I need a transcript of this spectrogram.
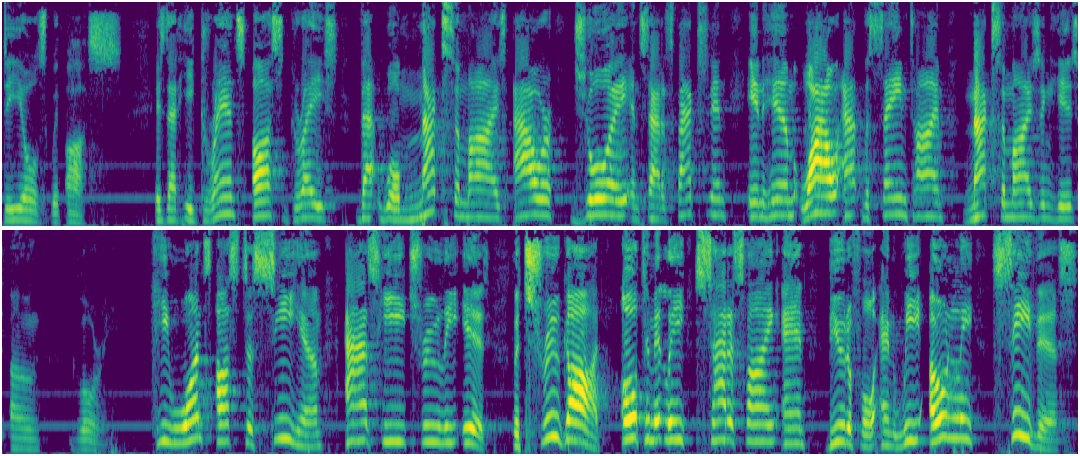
deals with us, is that He grants us grace that will maximize our joy and satisfaction in Him while at the same time maximizing His own glory. He wants us to see Him as He truly is. The true God, ultimately satisfying and beautiful. And we only see this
